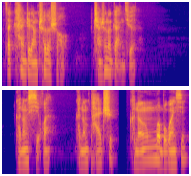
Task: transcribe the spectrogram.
在看这辆车的时候产生的感觉。可能喜欢，可能排斥，可能漠不关心。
